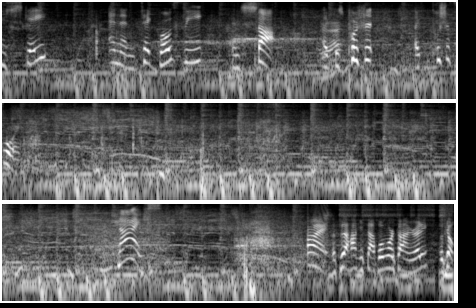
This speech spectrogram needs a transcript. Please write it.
You skate and then take both feet and stop. Like that? just push it, like push it forward. Nice. All right, let's do that hockey stop one more time. You ready? Let's go.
